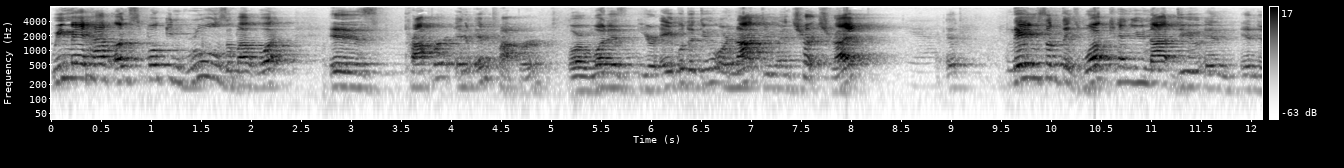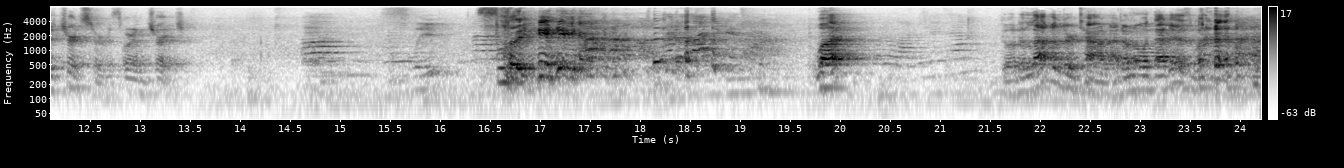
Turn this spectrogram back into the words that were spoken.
we may have unspoken rules about what is proper and improper, or what is you're able to do or not do in church, right? Yeah. Name some things. What can you not do in, in the church service or in church? Um, sleep. Sleep. what? Go to Lavender Town. I don't know what that is, but.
